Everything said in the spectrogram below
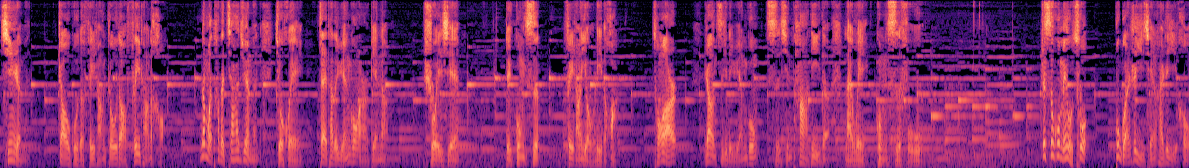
亲人们照顾得非常周到，非常的好，那么他的家眷们就会在他的员工耳边呢说一些对公司非常有利的话，从而让自己的员工死心塌地的来为公司服务。这似乎没有错，不管是以前还是以后，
